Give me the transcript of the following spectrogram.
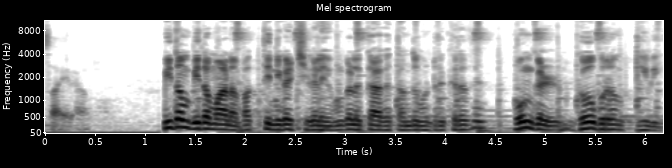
சாய்ராம். விதம் விதமான பக்தி நிகழ்ச்சிகளை உங்களுக்காக தந்து கொண்டிருக்கிறது உங்கள் கோபுரம் டிவி.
